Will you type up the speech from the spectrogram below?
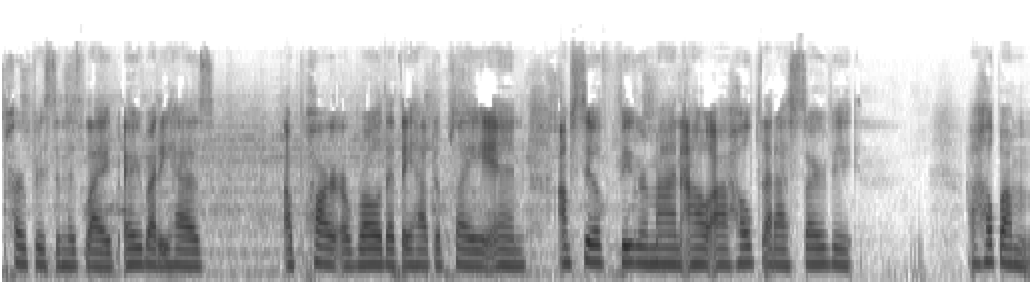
purpose in this life. Everybody has a part, a role that they have to play. And I'm still figuring mine out. I hope that I serve it. I hope I'm,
